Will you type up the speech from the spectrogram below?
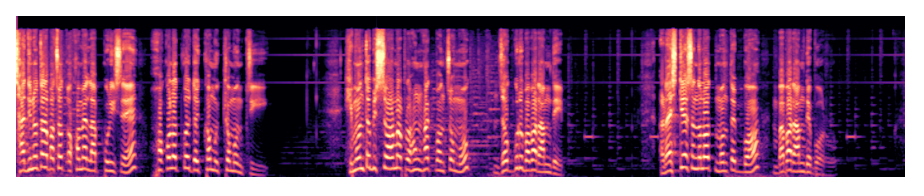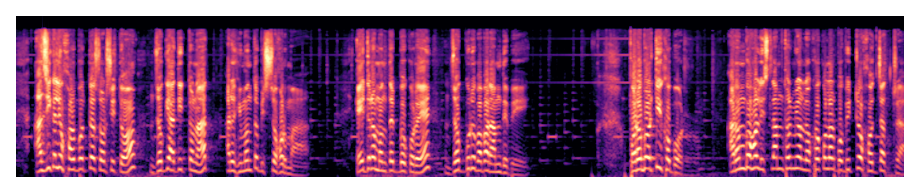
স্বাধীনতাৰ পাছত অসমে লাভ কৰিছে সকলোতকৈ দক্ষ মুখ্যমন্ত্ৰী। হিমন্ত বিশ্ব শৰ্মাৰ প্ৰশংসাত পঞ্চমুখ যোগগুৰু বাবা ৰামদেৱ। ৰাষ্ট্ৰীয় চেনেলত মন্তব্য বাবা ৰামদেৱৰ। আজিকালি সৰ্বত্ৰ চৰ্চিত যোগী আদিত্যনাথ আৰু হিমন্ত বিশ্ব শৰ্মা। এইদৰে মন্তব্য কৰে যোগগুৰু বাবা ৰামদেৱে। পৰৱৰ্তী খবৰ আৰম্ভ হ'ল ইছলাম ধৰ্মীয় লোকসকলৰ পবিত্ৰ হজযাত্ৰা।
